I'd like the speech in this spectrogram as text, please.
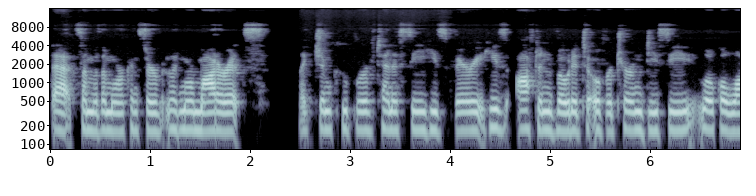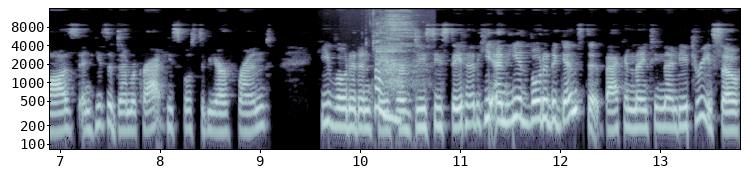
that some of the more conservative, like more moderates, like Jim Cooper of Tennessee, he's very he's often voted to overturn DC local laws, and he's a Democrat. He's supposed to be our friend he voted in favor of DC statehood. He and he had voted against it back in 1993. So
